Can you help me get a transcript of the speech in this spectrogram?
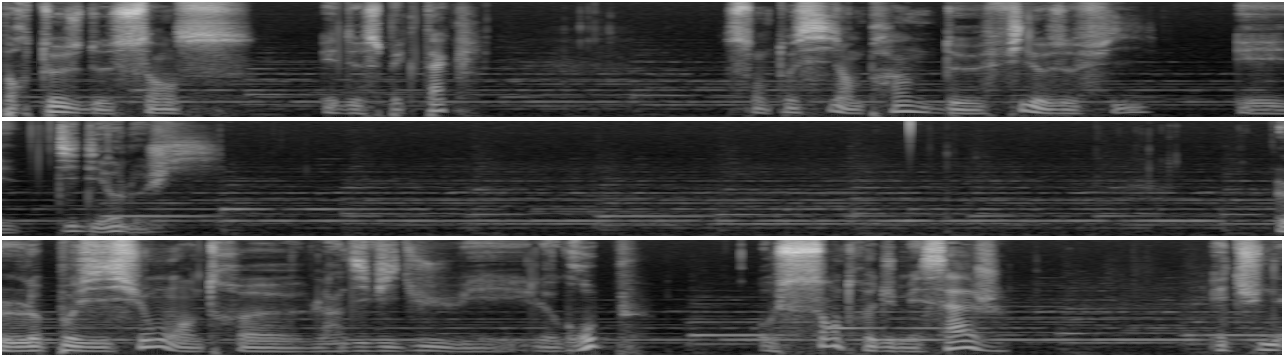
porteuses de sens et de spectacle, sont aussi empreintes de philosophie et d'idéologie. L'opposition entre l'individu et le groupe, au centre du message, est une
